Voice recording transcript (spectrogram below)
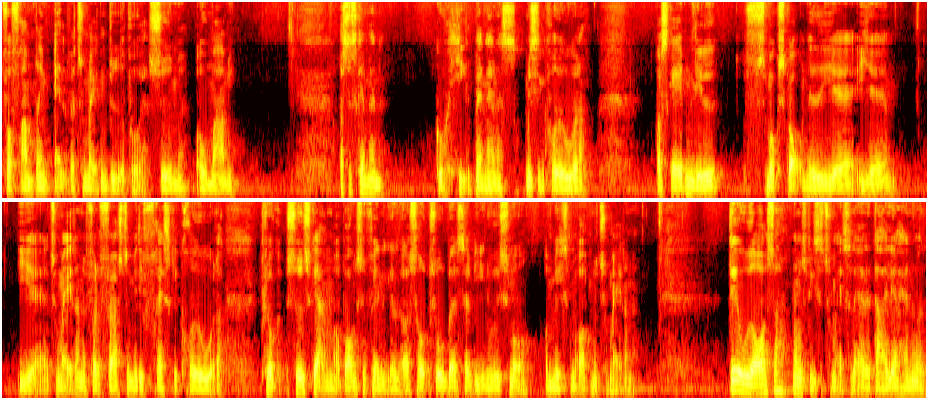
for at frembringe alt, hvad tomaten byder på af sødme og umami. Og så skal man gå helt bananas med sine krydderurter og skabe en lille smuk skov nede i, øh, i, øh, i øh, tomaterne for det første med de friske krydderurter. Pluk sødskærmen og bronzefændikel og sol ud i små og mixe dem op med tomaterne. Derudover så, når man spiser tomatsalat, er det dejligt at have noget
